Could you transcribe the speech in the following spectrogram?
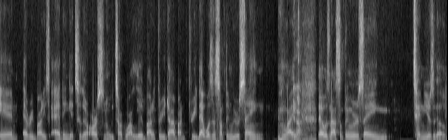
and everybody's adding it to their arsenal. We talk about live by the three, die by the three. That wasn't something we were saying. like yeah. that was not something we were saying 10 years ago.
